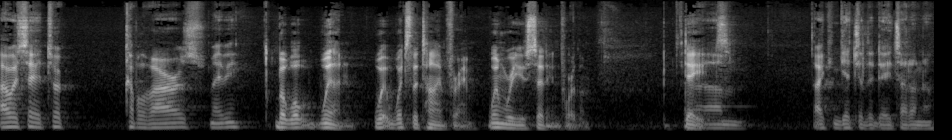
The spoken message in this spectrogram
I would say it took a couple of hours, maybe. But what when? What's the time frame? When were you sitting for them? Dates. Um, I can get you the dates. I don't know.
